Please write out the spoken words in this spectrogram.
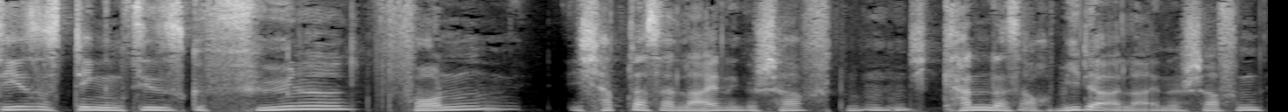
dieses Ding, dieses Gefühl von, ich habe das alleine geschafft mhm. und ich kann das auch wieder alleine schaffen,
